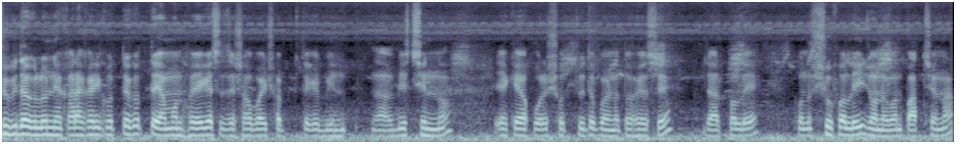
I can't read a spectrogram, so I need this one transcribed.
সুবিধাগুলো নিয়ে কারাকারি করতে করতে এমন হয়ে গেছে যে সবাই সব থেকে বিচ্ছিন্ন। একে অপরের শত্রুতে পরিণত হয়েছে, যার ফলে কোনো সুফলেই জনগণ পাচ্ছে না।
